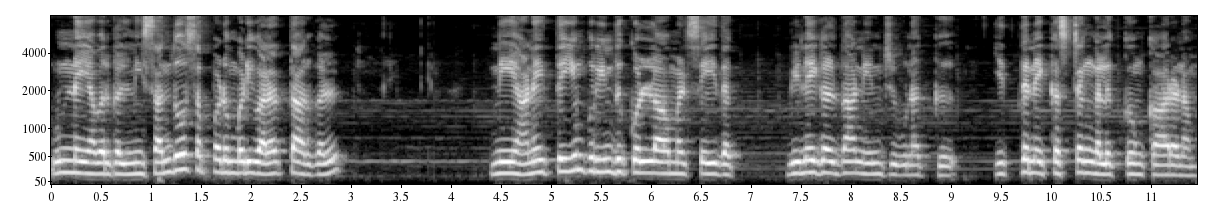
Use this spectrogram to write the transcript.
உன்னை அவர்கள் நீ சந்தோஷப்படும்படி வளர்த்தார்கள்? நீ அனைத்தையும் புரிந்து கொள்ளாமல் செய்த வினைகள்தான் இன்று உனக்கு. இத்தனை கஷ்டங்களுக்கும் காரணம்.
